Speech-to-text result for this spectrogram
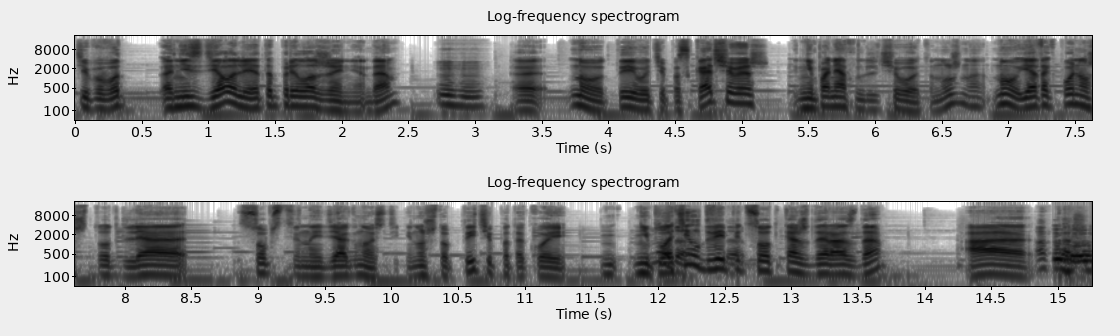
типа вот они сделали это приложение, да? Мгм. Э, ну, ты его типа скачиваешь, непонятно для чего это нужно. Ну, я так понял, что для собственной диагностики. Ну, чтобы ты типа такой не Ну платил да, 2 да. 500 каждый раз, да? А А просто.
